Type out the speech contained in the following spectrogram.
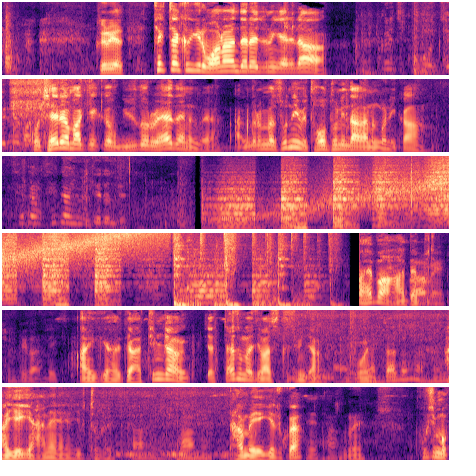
그러게 책장 크기를 원하는 대로 해주는 게 아니라. 뭐그 재료 맞게끔 유도를 해야 되는 거야. 안 그러면 손님이 더 돈이 나가는 거니까. 세 장, 세 장이면 되던데. 해봐. 아, 내, 마음의 준비가 안 돼 있어. 아니, 야, 야, 팀장, 야, 짜증나지 마스터 팀장. 그건. 짜증 안 나. 아, 얘기 안 해, 유튜브에. 다음에 다음에 다음에 얘기해 줄 거야? 예 다음. 왜? 혹시 뭐,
